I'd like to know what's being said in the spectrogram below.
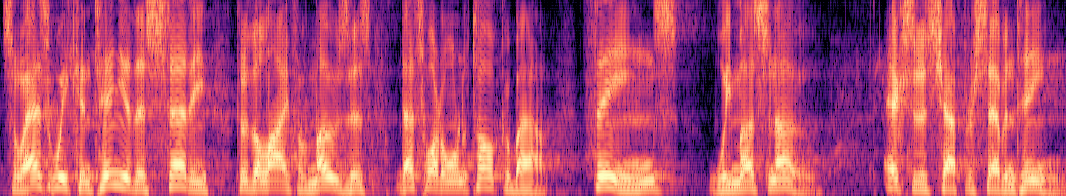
So, as we continue this study through the life of Moses, that's what I want to talk about. Things we must know. Exodus chapter 17.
